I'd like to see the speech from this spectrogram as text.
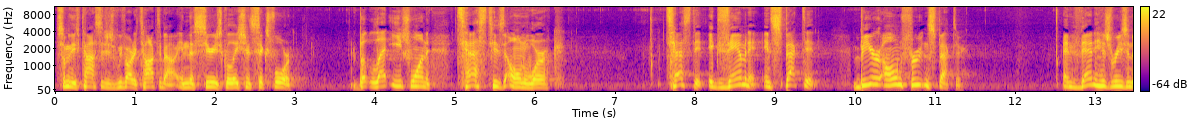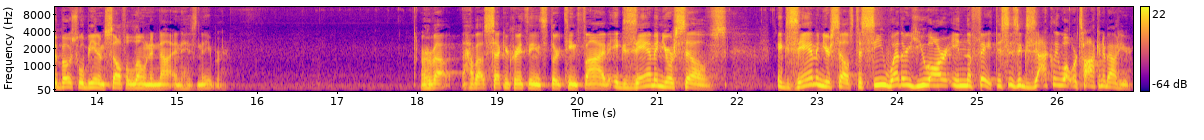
Some of these passages we've already talked about in this series, Galatians 6 4. But let each one test his own work. Test it, examine it, inspect it. Be your own fruit inspector. And then his reason to boast will be in himself alone and not in his neighbor. Or about, how about 2 Corinthians 13 5? Examine yourselves. Examine yourselves to see whether you are in the faith. This is exactly what we're talking about here.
